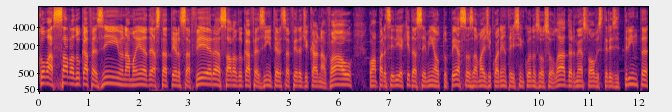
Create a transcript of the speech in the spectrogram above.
Com a Sala do Cafezinho na manhã desta terça-feira. Sala do Cafezinho, terça-feira de carnaval, com a parceria aqui da Semin Autopeças, há mais de 45 anos ao seu lado. Ernesto Alves 1330,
